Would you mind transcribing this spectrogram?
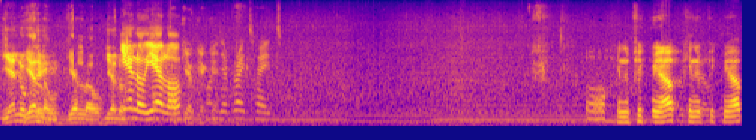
Yellow, Yellow, ping. yellow. Yellow. Yellow, yellow. Okay, okay, On the right side. Can you pick me up? Can you pick me up?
